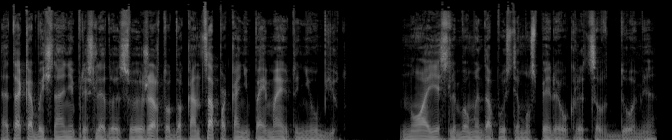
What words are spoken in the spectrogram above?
А так обычно они преследуют свою жертву до конца, пока не поймают и не убьют. Ну, а если бы мы, допустим, успели укрыться в доме,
